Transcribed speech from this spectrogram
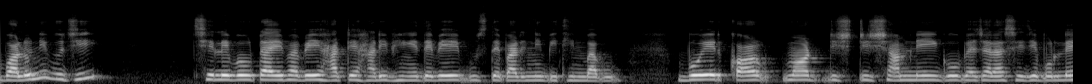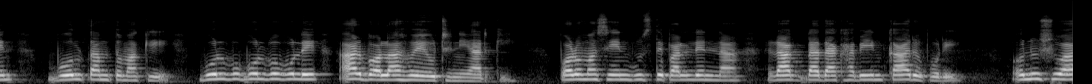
বলনি বুঝি? ছেলে বউটা এভাবে হাটে হাঁড়ি ভেঙে দেবে, বুঝতে পারেনি বিথিনবাবু। বইয়ের কর্মট দৃষ্টির সামনেই গো বেচারা সেজে বললেন, বলতাম তোমাকে, বলব বলব বলে আর বলা হয়ে ওঠেনি আর কি। পরমা সেন বুঝতে পারলেন না, রাগটা দেখাবেন কার ওপরে। অনুসুয়া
